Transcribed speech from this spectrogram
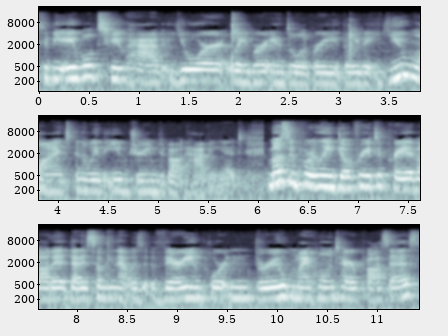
to be able to have your labor and delivery the way that you want and the way that you've dreamed about having it. Most importantly, don't forget to pray about it. That is something that was very important through my whole entire process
